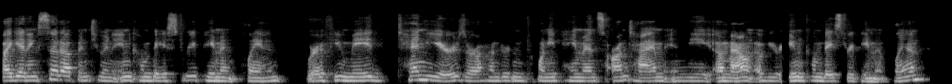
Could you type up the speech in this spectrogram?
by getting set up into an income based repayment plan where if you made 10 years or 120 payments on time in the amount of your income based repayment plan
